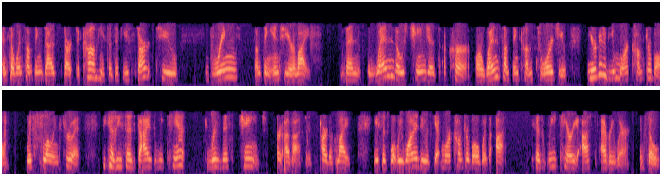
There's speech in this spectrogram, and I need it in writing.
And so when something does start to come, he says, if you start to bring something into your life, then when those changes occur or when something comes towards you, you're going to be more comfortable with flowing through it. Because he says, guys, we can't resist change. Part of us. It's part of life. He says, what we want to do is get more comfortable with us because we carry us everywhere. And so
